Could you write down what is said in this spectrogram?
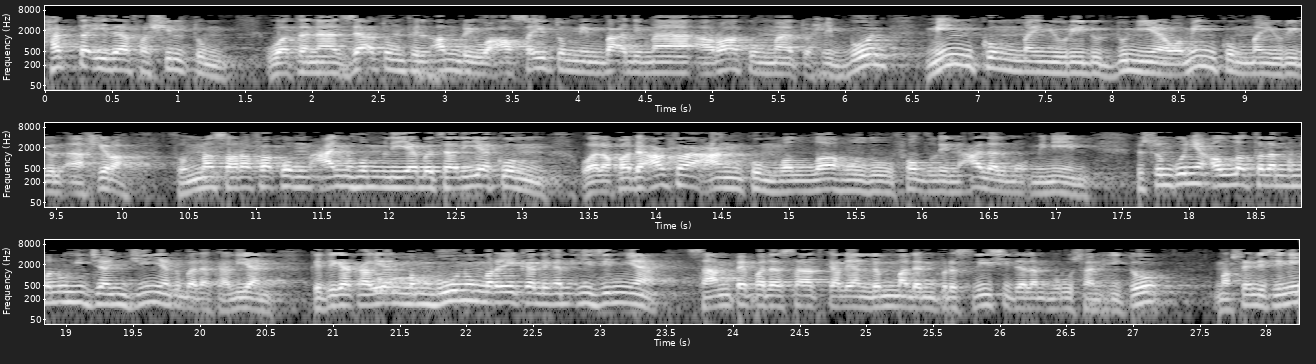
hatta idza fashiltum wa tanaza'tum fil amri wa 'asaytum min ba'di ma arakum ma tuhibbun minkum man yuridu dunya wa minkum man yuridul akhirah ثم صرفكم عنهم ليبتليكم ولقد عفا عنكم والله ذو فضل على المؤمنين Sesungguhnya Allah telah memenuhi janjinya kepada kalian ketika kalian membunuh mereka dengan izinnya sampai pada saat kalian lemah dan berselisih dalam urusan itu. Maksudnya di sini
